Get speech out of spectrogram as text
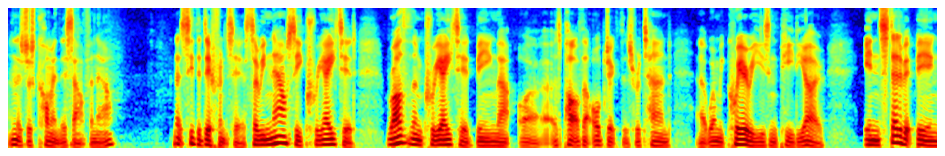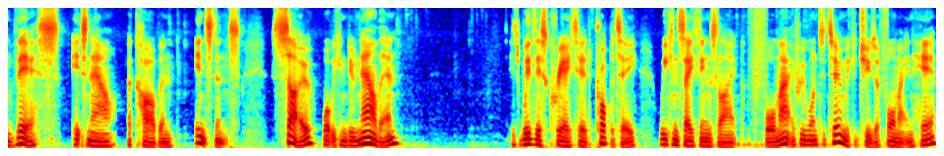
and let's just comment this out for now. Let's see the difference here. So we now see created rather than created being that uh, as part of that object that's returned uh, when we query using PDO. Instead of it being this, it's now a carbon instance. So what we can do now then is with this created property, we can say things like format if we wanted to, and we could choose a format in here.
